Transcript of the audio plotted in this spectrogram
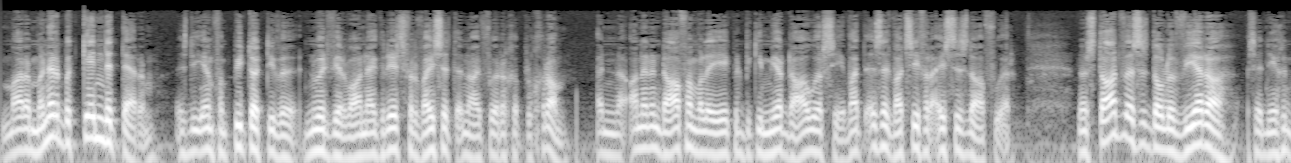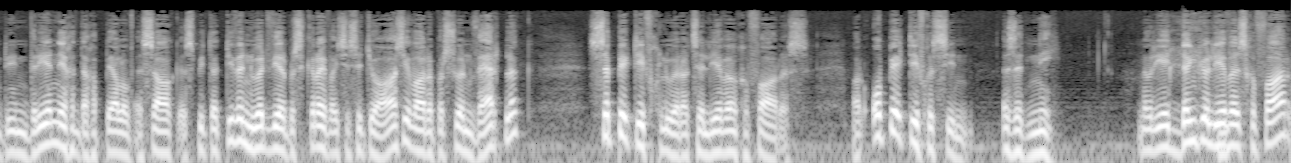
Maar 'n minder bekende term is die een van pitatiewe noodweer waarna ek reeds verwys het in daai vorige program. In ander en daarvan wil ek 'n bietjie meer daaroor sê. Wat is dit? Wat sê vereistes daarvoor? Nou staatwys is Dolivera se 1993 appel of 'n saak is pitatiewe noodweer beskryf as 'n situasie waar 'n persoon werklik subjektief glo dat sy lewe in gevaar is. Maar objektief gesien is dit nie. Nou jy dink jou lewe is gevaar.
